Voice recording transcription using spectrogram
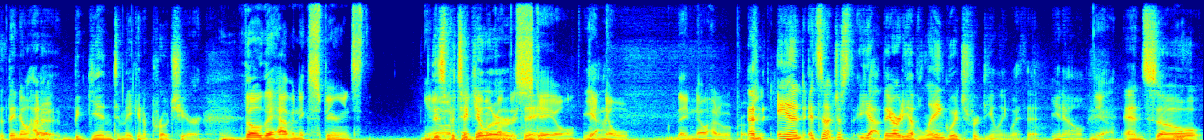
that they know how to begin to make an approach here. Though they haven't experienced This pandemic particular on this thing. scale, Yeah. they know they know how to approach And it. and it's not just yeah, they already have language for dealing with it, you know. Yeah. And so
